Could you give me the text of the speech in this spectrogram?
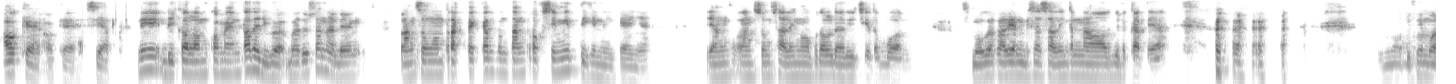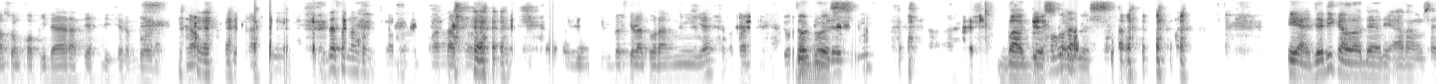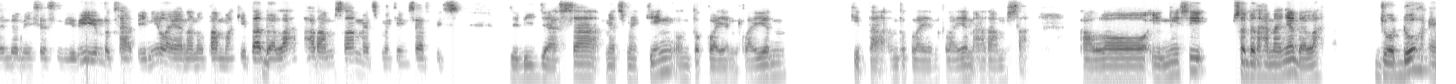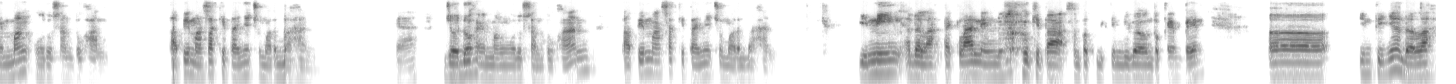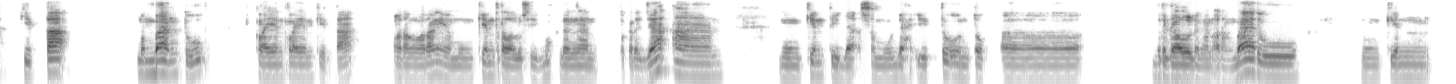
Oke okay, oke okay, siap. Ini di kolom komentar juga barusan ada yang langsung mempraktekkan tentang proximity ini kayaknya. Yang langsung saling ngobrol dari Cirebon. Semoga kalian bisa saling kenal lebih dekat ya. Ini habis ini mau langsung kopi darat ya di Cirebon. Kita senang WhatsApp bersilaturahmi ya. Bagus. Bagus, bagus. Iya, jadi kalau dari Aramsa Indonesia sendiri untuk saat ini layanan utama kita adalah Aramsa Matchmaking Service. Jadi jasa matchmaking untuk klien-klien kita, untuk klien-klien Aramsa. Kalau ini sih sederhananya adalah jodoh emang urusan Tuhan, tapi masa kitanya cuma rebahan. Ya, jodoh emang urusan Tuhan, tapi masa kitanya cuma rebahan. Ini adalah tagline yang dulu kita sempat bikin juga untuk campaign. Uh, intinya adalah kita membantu klien-klien kita, orang-orang yang mungkin terlalu sibuk dengan pekerjaan, mungkin tidak semudah itu untuk uh, bergaul dengan orang baru, mungkin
